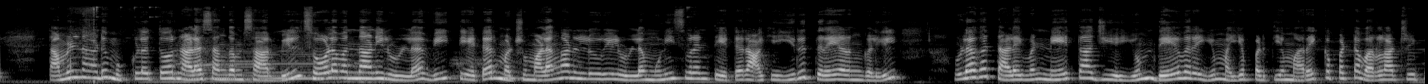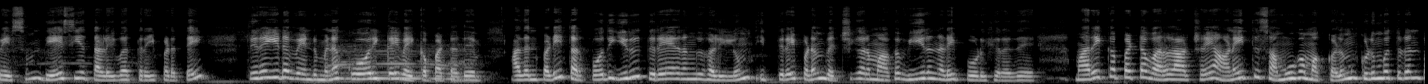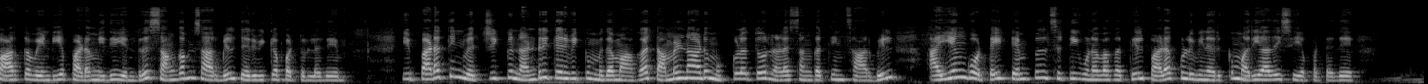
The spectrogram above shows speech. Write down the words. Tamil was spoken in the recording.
தமிழ்நாடு முக்குளத்தோர் நலசங்கம் சார்பில் சோழவந்தானில் உள்ள வி தியேட்டர் மற்றும் அலங்காநல்லூரில் உள்ள முனீஸ்வரன் தியேட்டர் ஆகிய இரு திரையரங்களில் உலகத் தலைவன் நேதாஜியையும் தேவரையும் மையப்படுத்திய மறைக்கப்பட்ட வரலாற்றை பேசும் தேசிய தலைவர் திரைப்படத்தை திரையிட வேண்டுமென கோரிக்கை வைக்கப்பட்டது. அதன்படி தற்போது இரு திரையரங்குகளிலும் இத்திரைப்படம் வெற்றிகரமாக வீரநடை போடுகிறது. மறைக்கப்பட்ட வரலாற்றை அனைத்து சமூக மக்களும் குடும்பத்துடன் பார்க்க வேண்டிய படம் இது என்று சங்கம் சார்பில் தெரிவிக்கப்பட்டுள்ளது. இப்படத்தின் வெற்றிக்கு நன்றி தெரிவிக்கும் விதமாக தமிழ்நாடு முக்குளத்தோர் நல சங்கத்தின் சார்பில் ஐயங்கோட்டை டெம்பிள் சிட்டி உணவகத்தில் படக்குழுவினருக்கு மரியாதை செய்யப்பட்டது.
